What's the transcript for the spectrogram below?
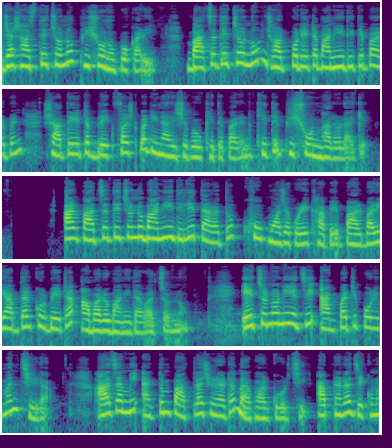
যা স্বাস্থ্যের জন্য ভীষণ উপকারী। বাচ্চাদের জন্য ঝটপট এটা বানিয়ে দিতে পারবেন, সাথে এটা ব্রেকফাস্ট বা ডিনার হিসেবেও খেতে পারেন, খেতে ভীষণ ভালো লাগে। আর বাচ্চাদের জন্য বানিয়ে দিলে তারা তো খুব মজা করে খাবে। বারবারই আবদার করবে এটা আবারও বানিয়ে দেওয়ার জন্য। এর জন্য নিয়েছি এক বাটি পরিমাণ চিড়া। আজ আমি একদম পাতলা চিড়াটা ব্যবহার করছি। আপনারা যে কোনো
